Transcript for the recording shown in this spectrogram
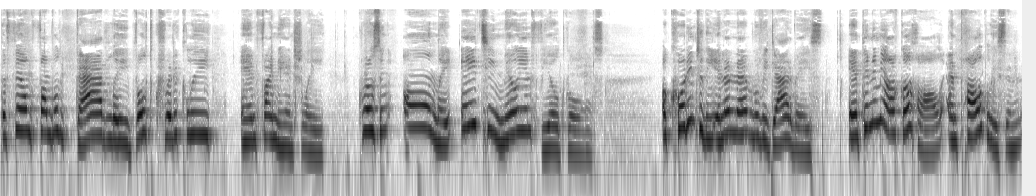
the film fumbled badly, both critically and financially, grossing only 18 million field goals. According to the Internet Movie Database, Anthony Michael Hall and Paul Gleason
